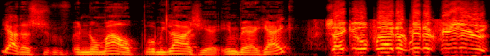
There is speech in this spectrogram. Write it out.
Ja, dat is een normaal promillage in Bergijk. Zeker op vrijdagmiddag 4 uur.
